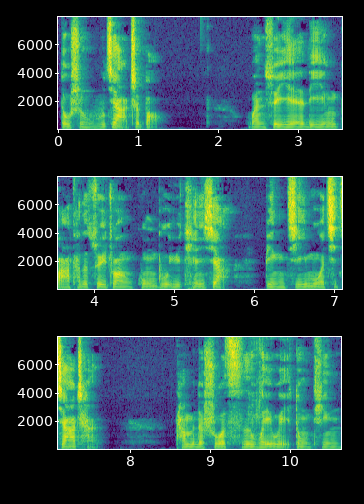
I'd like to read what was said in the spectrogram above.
都是无价之宝。万岁爷理应把他的罪状公布于天下，并即没其家产。他们的说辞娓娓动听，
